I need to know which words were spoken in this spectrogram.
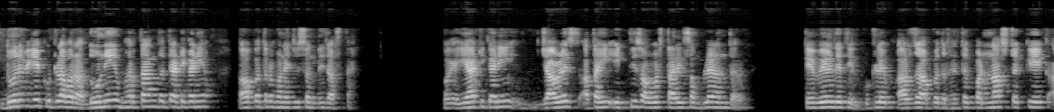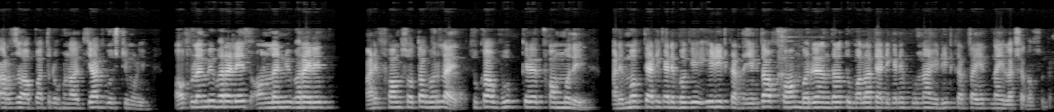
दोन्हीपैकी कुठला भरा? दोन्ही भरताना तर त्या ठिकाणी अपात्र होण्याची संधी जास्त आहे. बघा या ठिकाणी ज्यावेळेस आता ही एकतीस ऑगस्ट तारीख संपल्यानंतर ते वेळ देतील. कुठले अर्ज अपात्र झाले तर पन्नास टक्के एक अर्ज अपात्र होणार याच गोष्टीमुळे. ऑफलाईन बी भरायलेत ऑनलाईन बी भरायलेत. आणि फॉर्म स्वतः भरलाय. चुका बुक केल्यात फॉर्ममध्ये. आणि मग त्या ठिकाणी बघ एडिट करता. एकदा फॉर्म भरल्यानंतर तुम्हाला त्या ठिकाणी पुन्हा एडिट करता येत नाही लक्षात असू द्या.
